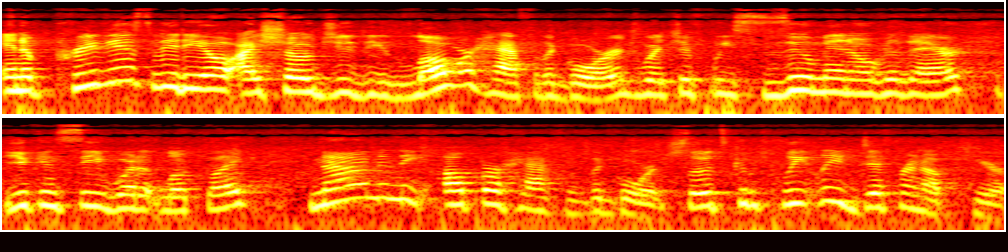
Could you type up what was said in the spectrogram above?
In a previous video, I showed you the lower half of the gorge, which if we zoom in over there, you can see what it looked like. Now I'm in the upper half of the gorge, so it's completely different up here.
